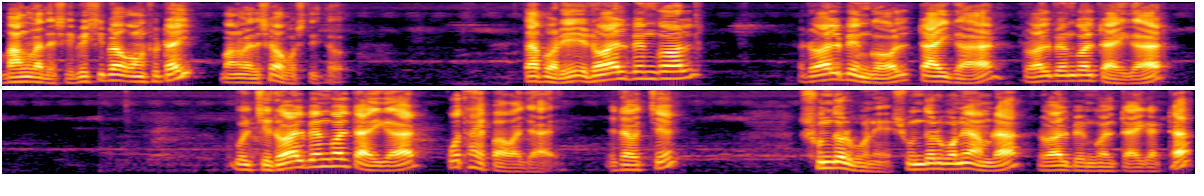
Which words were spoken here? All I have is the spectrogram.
বাংলাদেশে। বেশিরভাগ অংশটাই বাংলাদেশে অবস্থিত। তারপরে royal Bengal royal Bengal tiger, royal Bengal tiger. বলছি, রয়্যাল বেঙ্গল টাইগার কোথায় পাওয়া যায়? এটা হচ্ছে সুন্দরবনে। সুন্দরবনে আমরা রয়্যাল বেঙ্গল টাইগারটা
